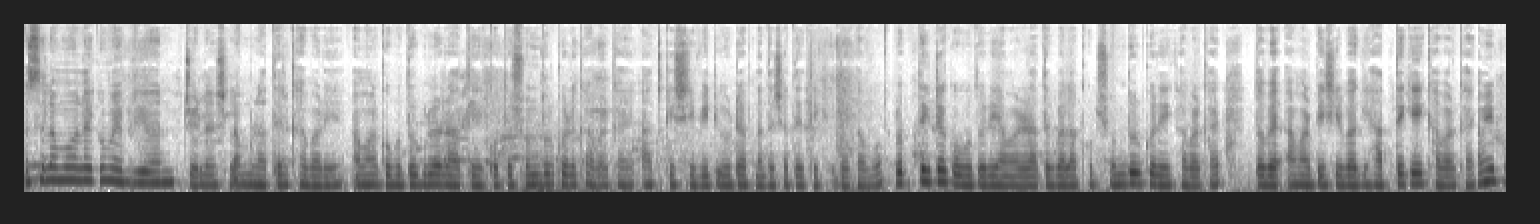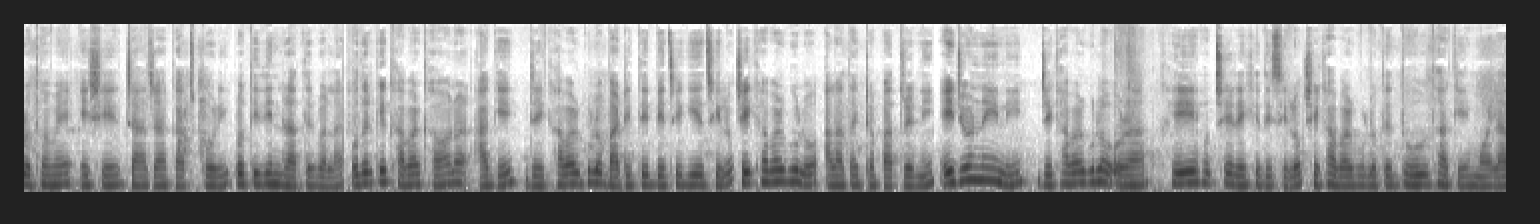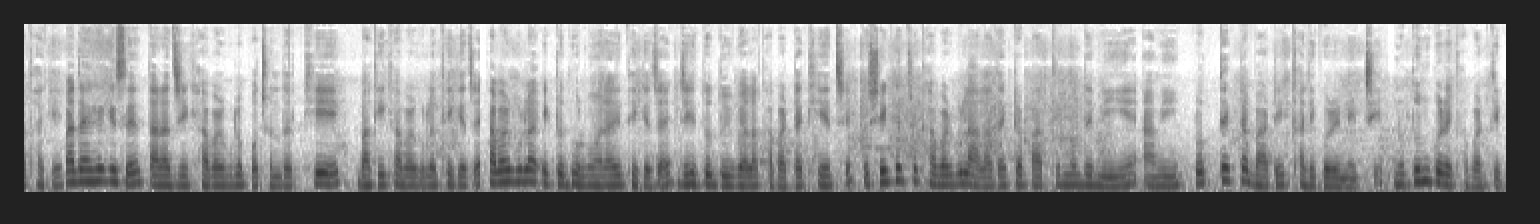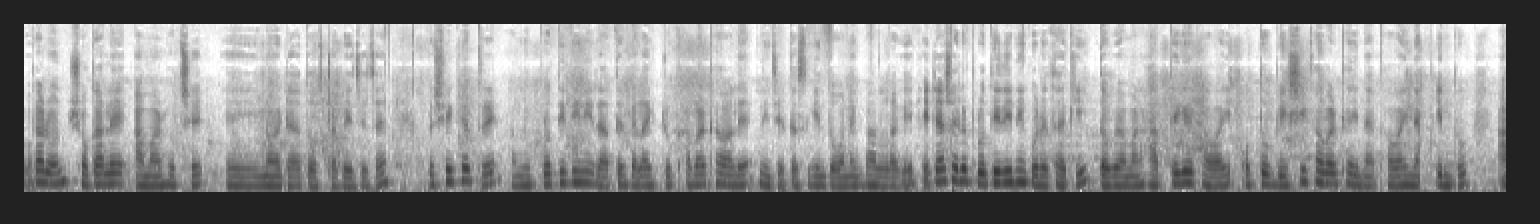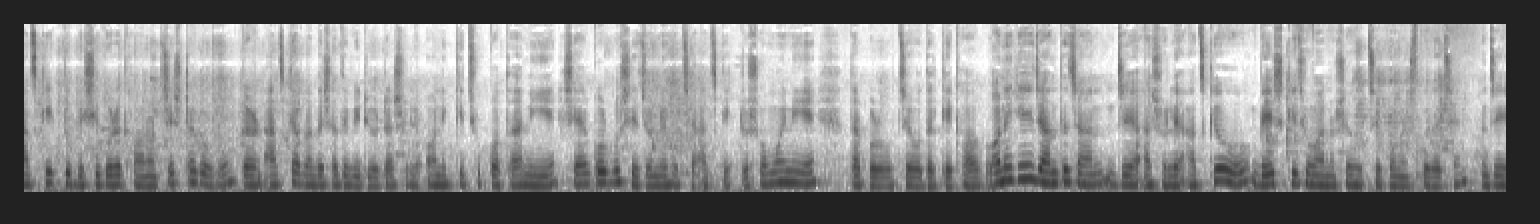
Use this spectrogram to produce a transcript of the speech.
আসসালামু আলাইকুম, এভরিওয়ান। চলে আসলাম রাতের খাবারে। আমার কবুতরগুলো রাতে কত সুন্দর করে খাবার খায়। আজকে সেই ভিডিওটা আপনাদের সাথে দেখ- দেখাবো। প্রত্যেকটা কবুতরই আমার রাতের বেলা খুব সুন্দর করে খাবার খায়, তবে আমার বেশিরভাগই হাত থেকেই খাবার খায়। আমি প্রথমে এসে যা যা কাজ করি প্রতিদিন রাতের বেলায়, ওদেরকে খাবার খাওয়ানোর আগে যে খাবারগুলো বাটিতে বেঁচে গিয়েছিল, সেই খাবারগুলো আলাদা একটা পাত্রে নিই। এই জন্যই নিই যে খাবারগুলো ওরা খেয়ে হচ্ছে রেখে দিছিল, সে খাবারগুলোতে ধুল থাকে, ময়লা থাকে বা দেখা গেছে তারা যে খাবারগুলো পছন্দ খেয়ে বাকি খাবারগুলো থেকে যায়, খাবারগুলো একটু ধুলমালাই থেকে যায়, যেহেতু দুই বেলা খাবারটা খেয়েছে। তো সেক্ষেত্রে খাবারগুলো আলাদা একটা পাত্রের মধ্যে নিয়ে আমি প্রত্যেকটা বাটি খালি করে নিচ্ছি। নতুন করে খাবার দিব। কারণ সকালে আমার হচ্ছে এই নয়টা, দশটা বেজে যায়। তো সেক্ষেত্রে আমি প্রতিদিনই রাতের বেলা একটু খাবার খাওয়ালে নিজের কাছে কিন্তু অনেক ভালো লাগে। এটা আসলে প্রতিদিনই করে থাকি, তবে আমার হাত থেকে খাওয়াই। অত বেশি খাবার খাই না, খাওয়াই না। কিন্তু আজকে একটু বেশি করে খাওয়ানোর চেষ্টা করব, কারণ আজকে আপনাদের সাথে ভিডিওটা আসলে অনেক কিছু কথা নিয়ে শেয়ার করব। সেজন্য হচ্ছে আজকে একটু সময় নিয়ে তারপর হচ্ছে ওদেরকে খাওয়াবো। অনেকেই জানতে চান যে আসলে আজকেও বেশ কিছু মানুষে হচ্ছে কমেন্টস করেছেন যে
